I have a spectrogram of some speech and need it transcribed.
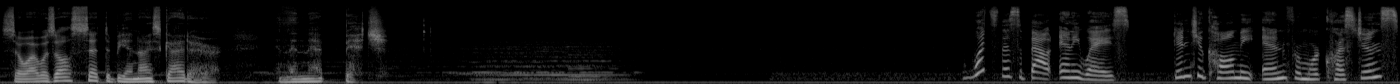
So I was all set to be a nice guy to her. And then that bitch. What's this about, anyways? Didn't you call me in for more questions?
